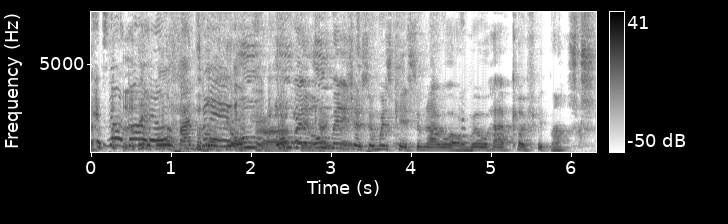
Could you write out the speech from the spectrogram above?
it's not got a All little the blue. of the Opera. all, all miniatures from WizKids from now on will have COVID masks.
